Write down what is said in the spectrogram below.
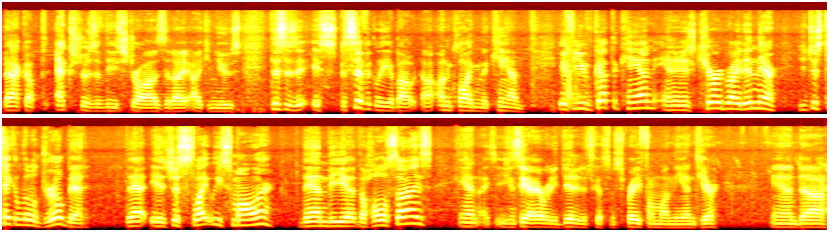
backup extras of these straws that I, I can use this is, is specifically about uh, unclogging the can. If you've got the can and it is cured right in there you just take a little drill bit that is just slightly smaller than the uh, the hole size. And you can see I already did it. It's got some spray foam on the end here. And uh,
